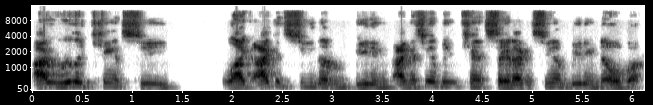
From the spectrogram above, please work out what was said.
I really can't see. Like I can see them beating. I can see them beating Kent State. I can see them beating Nova.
